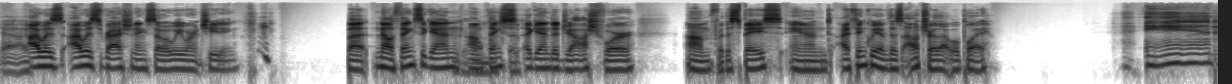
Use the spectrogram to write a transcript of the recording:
yeah, I, I was I was rationing, so we weren't cheating. but no, thanks again. Um, thanks sip. again to Josh for um for the space, and I think we have this outro that we'll play. and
